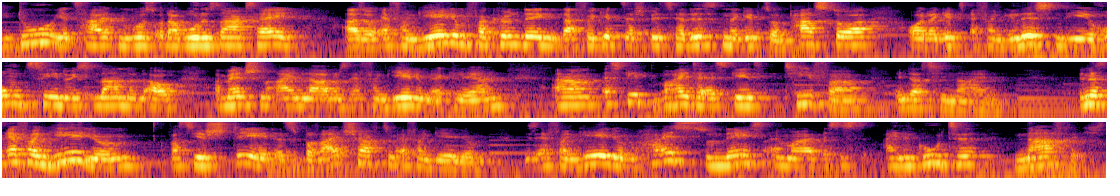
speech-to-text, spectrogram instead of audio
die du jetzt halten musst oder wo du sagst, hey, also Evangelium verkündigen, dafür gibt es ja Spezialisten, da gibt es so einen Pastor oder da gibt es Evangelisten, die rumziehen durchs Land und auch Menschen einladen und das Evangelium erklären. Ähm, es geht weiter, es geht tiefer in das hinein. Denn das Evangelium, was hier steht, also Bereitschaft zum Evangelium, dieses Evangelium heißt zunächst einmal, es ist eine gute Nachricht.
